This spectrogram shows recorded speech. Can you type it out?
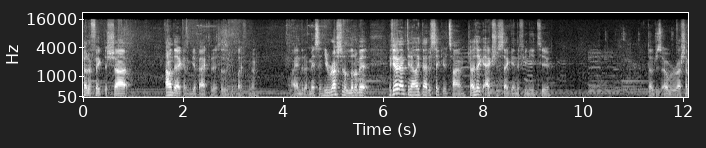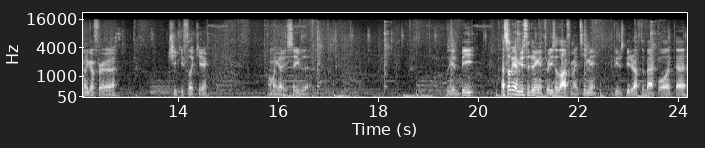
Try to fake the shot. I don't think I can get back to this. That was a good play from him. I ended up missing. He rushed it a little bit. If you have empty net like that, just take your time. Try to take an extra second if you need to. Don't just over rush. I'm going to go for a cheeky flick here. Oh my god, he saved it. It was a good beat. That's something I'm used to doing in threes a lot for my teammate. If you just beat it off the back wall like that.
